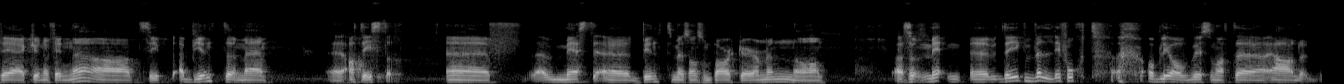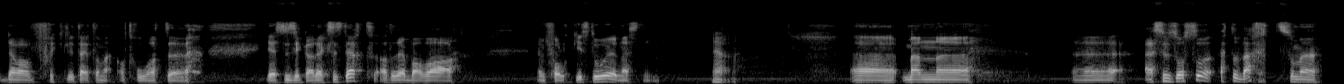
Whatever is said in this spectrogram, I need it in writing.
det jeg kunne finne. Jeg begynte med ateister. Mest, begynte med sånn som Bart Ehrman og Altså, det gikk veldig fort å bli overbevist om at ja, det var fryktelig teit av meg å tro at Jesus ikke hadde eksistert. At det bare var en folkehistorie, nesten. Ja. Men jeg syns også, etter hvert som jeg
